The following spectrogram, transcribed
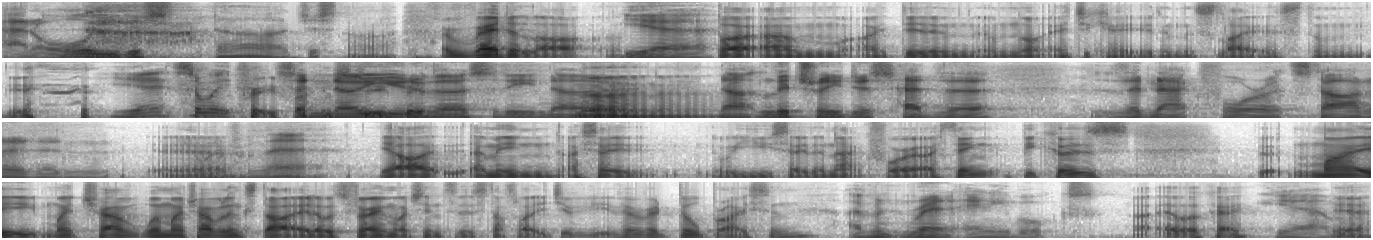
at all? You just nah, just Uh, I read a lot, yeah, but um, I didn't. I'm not educated in the slightest. I'm, yeah. yeah. So wait, pretty so no stupid. university, no, No, no, no. no, literally just had the the knack for it, started, and Yeah. went from there. Yeah, I, I mean, I say, or you say the knack for it. I think because my my travel when my traveling started, I was very much into stuff like. Have you ever read Bill Bryson? I haven't read any books. Uh, okay, Yeah, I'm Yeah.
